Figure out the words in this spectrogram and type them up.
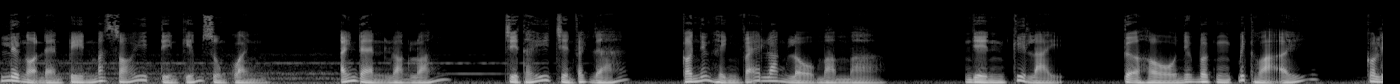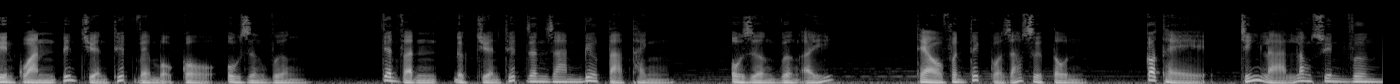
Lia ngọn đèn pin mắt sói tìm kiếm xung quanh. Ánh đèn loang loáng, Chỉ thấy trên vách đá Có những hình vẽ loang lổ mờ mờ. Nhìn kỹ lại, Tựa hồ những bức bích họa ấy Có liên quan đến truyền thuyết về mộ cổ Âu Dương Vương. Nhân vật được truyền thuyết dân gian miêu tả thành Âu Dương Vương ấy, Theo phân tích của giáo sư Tôn Có thể chính là Long Xuyên Vương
